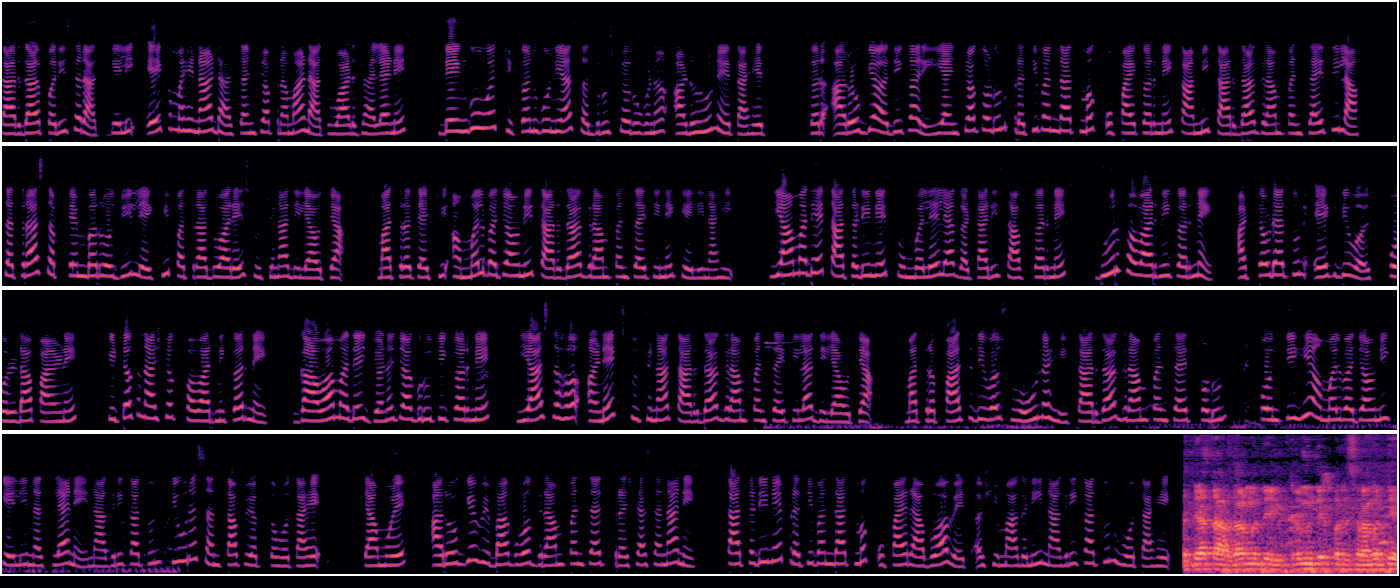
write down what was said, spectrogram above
तारदाळ परिसरात गेली एक महिना ढासांच्या प्रमाणात वाढ झाल्याने डेंग्यू व चिकनगुनिया सदृश्य रुग्ण आढळून येत आहेत. तर आरोग्य अधिकारी यांच्याकडून प्रतिबंधात्मक उपाय करणे कामी तारदाळ ग्रामपंचायतीला सतरा सप्टेंबर रोजी लेखी पत्राद्वारे सूचना दिल्या होत्या. मात्र त्याची अंमलबजावणी तारदाळ ग्रामपंचायतीने केली नाही. यामध्ये तातडीने तुंबलेल्या गटारी साफ करणे धूर फवारणी करणे आठवड्यातून एक दिवस कोरडा पाळणे कीटकनाशक फवारणी करणे गावामध्ये जनजागृती करणे यासह अनेक सूचना तारदाळ ग्रामपंचायतीला दिल्या होत्या. मात्र पाच दिवस होऊनही तारदाळ ग्रामपंचायतकडून कोणतीही अंमलबजावणी केली नसल्याने नागरिकातून तीव्र संताप व्यक्त होत आहे. त्यामुळे आरोग्य विभाग व ग्रामपंचायत प्रशासनाने तातडीने प्रतिबंधात्मक उपाय राबवावेत अशी मागणी नागरिकातून होत आहे. सध्या आजारामध्ये विक्रम मंदिर म्हणजे परिसरामध्ये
